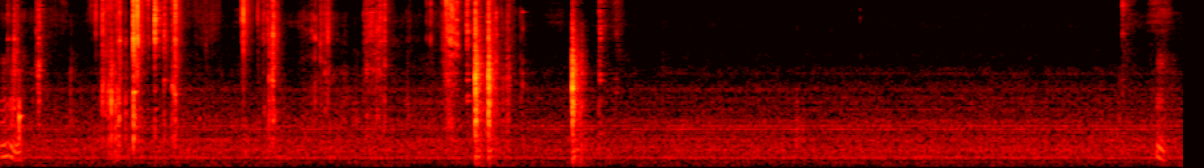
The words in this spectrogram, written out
Mm. Hmm.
